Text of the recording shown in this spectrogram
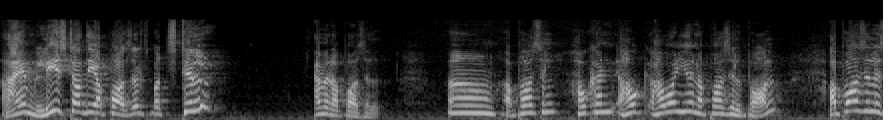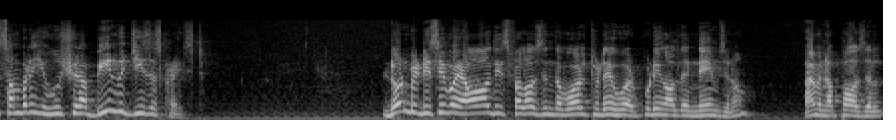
I am least of the apostles, but still I'm an apostle. Uh, apostle? How can how how are you an apostle, Paul? Apostle is somebody who should have been with Jesus Christ. Don't be deceived by all these fellows in the world today who are putting all their names, you know. I'm an apostle.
